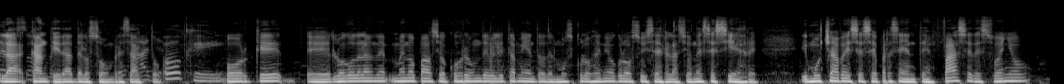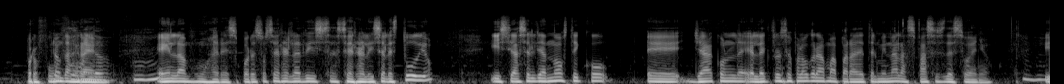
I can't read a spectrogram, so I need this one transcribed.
la cantidad de los hombres, exacto. Ok. Porque eh, luego de la menopausia ocurre un debilitamiento del músculo genioglosio y se relaciona ese cierre. Y muchas veces se presenta en fase de sueño profunda Profundo. REM en las mujeres. Por eso se realiza, se realiza el estudio y se hace el diagnóstico eh, ya con el electroencefalograma para determinar las fases de sueño Y,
